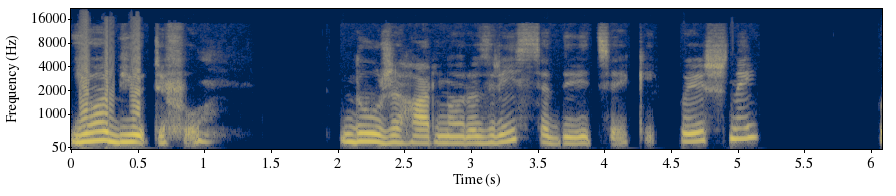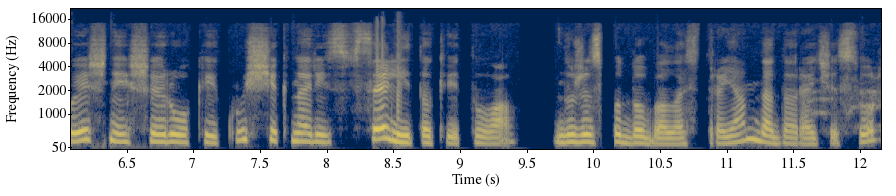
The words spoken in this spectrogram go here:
You're beautiful. Дуже гарно розрісся, дивіться, який пишний, пишний, широкий кущик наріс, все літо квітував. Дуже сподобалась троянда, до речі, сорт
